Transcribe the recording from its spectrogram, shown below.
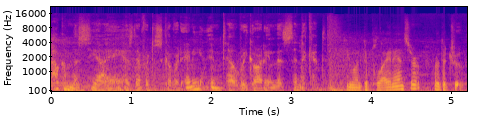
How come the CIA has never discovered any intel regarding this syndicate? You want the polite answer or the truth?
